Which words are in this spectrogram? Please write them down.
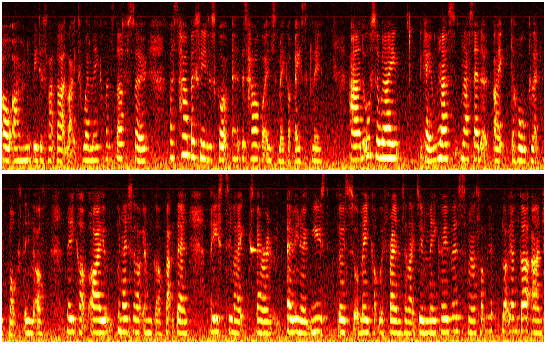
oh, I want to be just like that, like to wear makeup and stuff. So that's how basically just got. That's how I got into makeup basically. And also when I, okay, when I when I said like the whole collective box thing of makeup, I when I was a lot younger back then, I used to like experiment, uh, you know, use those sort of makeup with friends and like doing makeovers when I was a lot, lot younger and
